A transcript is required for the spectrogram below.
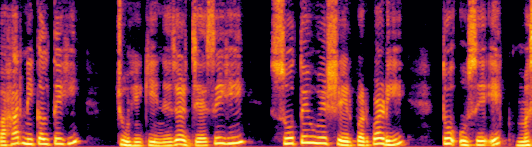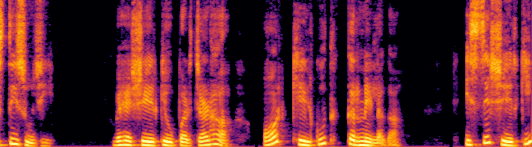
बाहर निकलते ही चूहे की नज़र जैसे ही सोते हुए शेर पर पड़ी तो उसे एक मस्ती सूझी। वह शेर के ऊपर चढ़ा और खेलकूद करने लगा। इससे शेर की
